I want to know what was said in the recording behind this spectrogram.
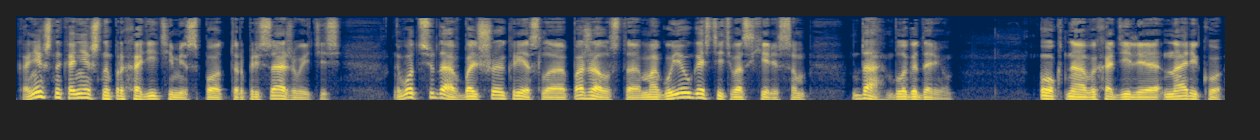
«Конечно, конечно, проходите, мисс Поттер, присаживайтесь». «Вот сюда, в большое кресло. Пожалуйста, могу я угостить вас хересом?» «Да, благодарю». Окна выходили на реку,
